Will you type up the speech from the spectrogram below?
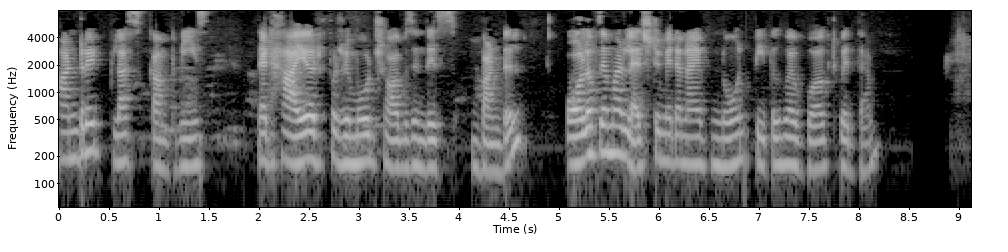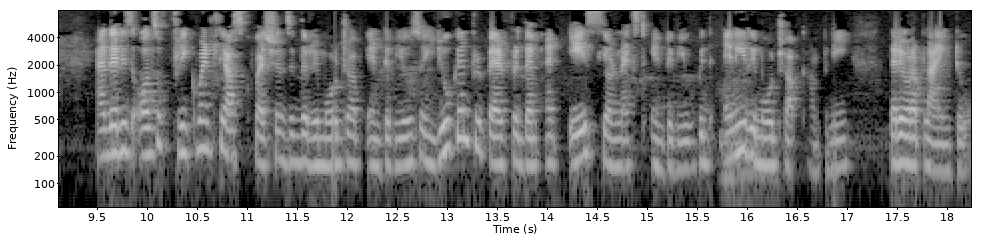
100 plus companies that hire for remote jobs in this bundle. All of them are legitimate, and I've known people who have worked with them. And there is also frequently asked questions in the remote job interview, so you can prepare for them and ace your next interview with any remote job company that you're applying to.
